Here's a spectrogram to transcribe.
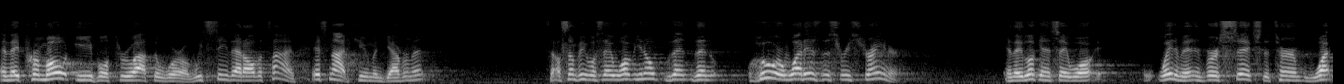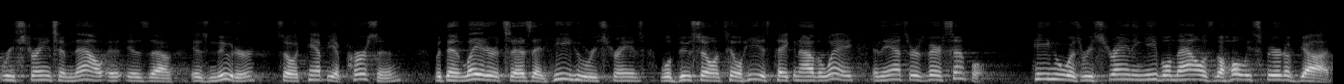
And they promote evil throughout the world. We see that all the time. It's not human government. So some people say, well, you know, then, then who or what is this restrainer? And they look and say, well, wait a minute, in verse 6, the term what restrains him now is, uh, is neuter, so it can't be a person. But then later it says that he who restrains will do so until he is taken out of the way. And the answer is very simple. He who was restraining evil now is the Holy Spirit of God,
